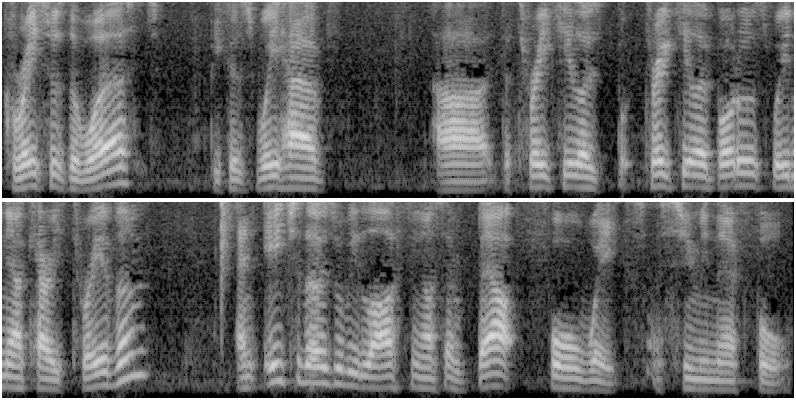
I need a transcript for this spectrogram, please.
Greece was the worst because we have uh, the three kilos, three kilo bottles. We now carry three of them, and each of those will be lasting us about four weeks, assuming they're full.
